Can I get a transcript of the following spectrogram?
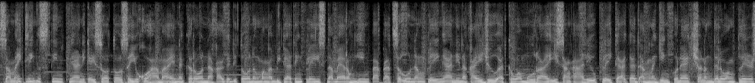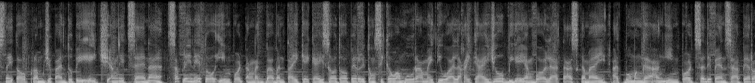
Sa maikling stint nga ni Kai Soto sa Yokohama ay nagkaroon na kaagad ito ng mga bigating plays na merong impact at sa unang play nga ni Nakaiju at Kawamura ay isang aliw play kaagad ang naging connection ng dalawang players na ito from Japan to PH ang eksena. Sa play na ito, import ang nagbabantay kay Kai Soto pero itong si Kawamura may tiwala kay Kaiju, bigay ang bola, taas kamay at bumangga ang import sa depensa pero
